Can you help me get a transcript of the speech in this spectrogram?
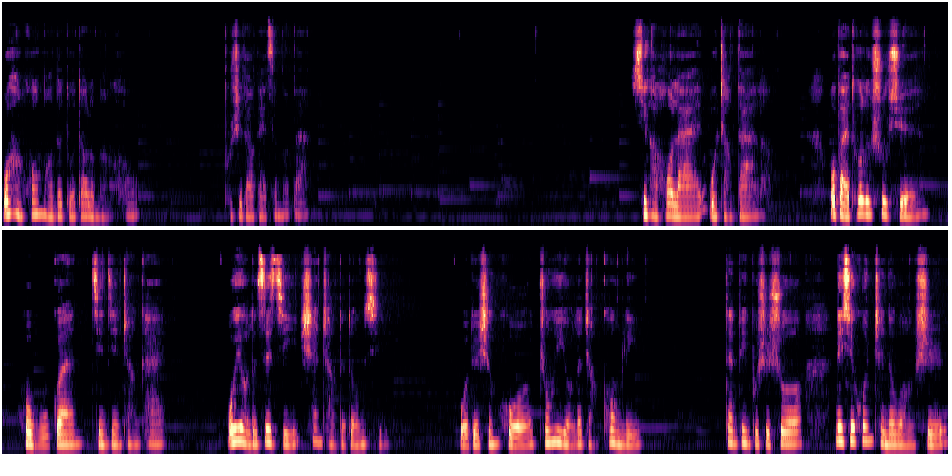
我很慌忙地躲到了门后，不知道该怎么办。幸好后来我长大了，我摆脱了数学，我五官渐渐张开，我有了自己擅长的东西，我对生活终于有了掌控力。但并不是说那些昏沉的往事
